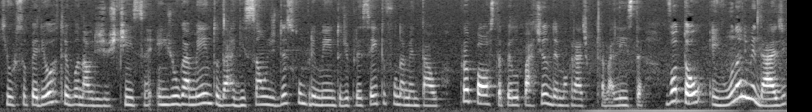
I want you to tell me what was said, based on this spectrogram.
que o Superior Tribunal de Justiça, em julgamento da arguição de descumprimento de preceito fundamental proposta pelo Partido Democrático Trabalhista, votou, em unanimidade,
